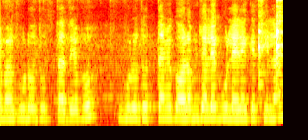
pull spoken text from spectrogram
এবার গুঁড়ো দুধটা দেব। গুঁড়ো দুধটা আমি গরম জলে গুলে রেখেছিলাম।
